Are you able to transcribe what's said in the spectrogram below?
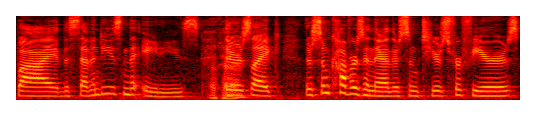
by the 70s and the 80s. Okay. There's like there's some covers in there. There's some Tears for Fears.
